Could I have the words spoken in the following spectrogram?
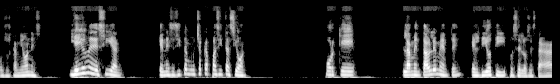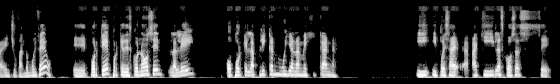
con sus camiones. Y ellos me decían que necesitan mucha capacitación porque lamentablemente el DOT pues se los está enchufando muy feo. Eh, ¿Por qué? Porque desconocen la ley o porque la aplican muy a la mexicana. Y, pues aquí las cosas se,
